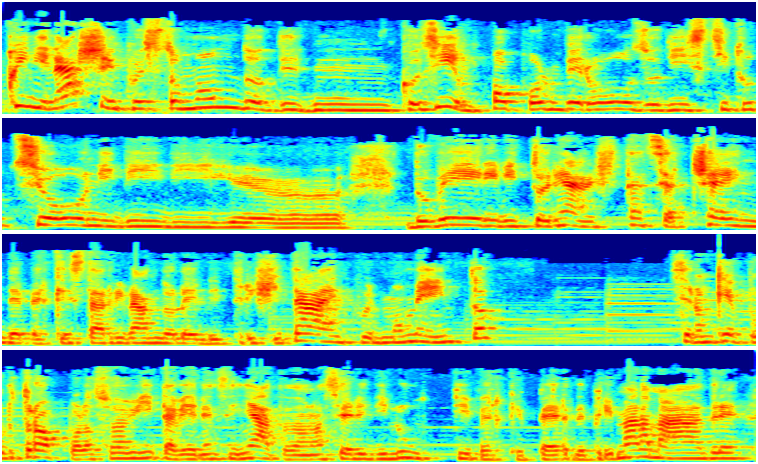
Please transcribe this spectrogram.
Quindi nasce in questo mondo di, così un po' polveroso di istituzioni, di, di uh, doveri vittoriani, la città si accende perché sta arrivando l'elettricità in quel momento se non che purtroppo la sua vita viene segnata da una serie di lutti perché perde prima la madre,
